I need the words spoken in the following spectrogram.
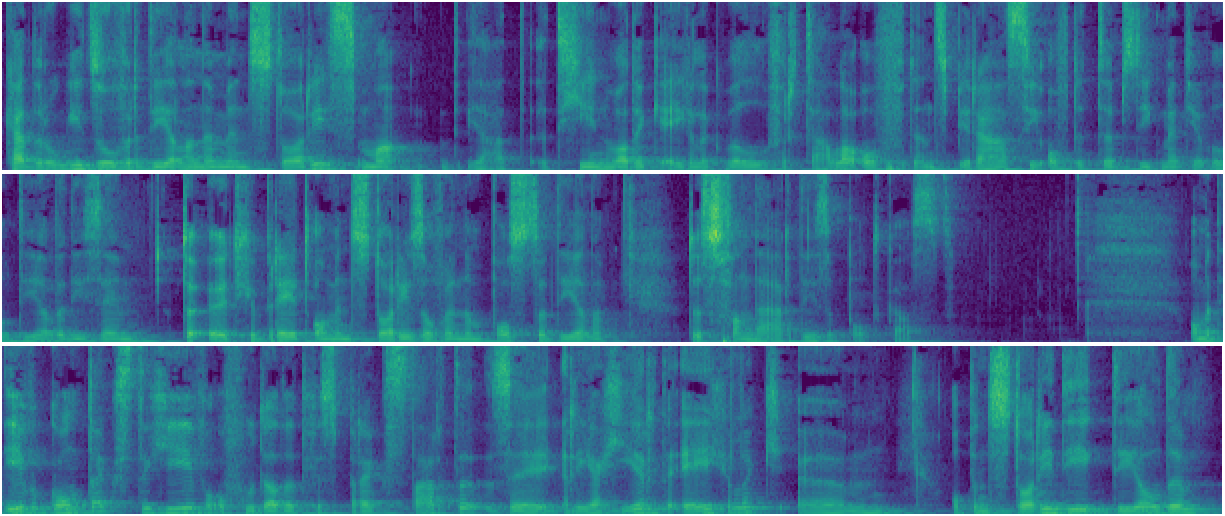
Ik ga er ook iets over delen in mijn stories, maar ja, hetgeen wat ik eigenlijk wil vertellen, of de inspiratie of de tips die ik met je wil delen, die zijn te uitgebreid om in stories of in een post te delen. Dus vandaar deze podcast. Om het even context te geven of hoe dat het gesprek startte, zij reageerde eigenlijk um, op een story die ik deelde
